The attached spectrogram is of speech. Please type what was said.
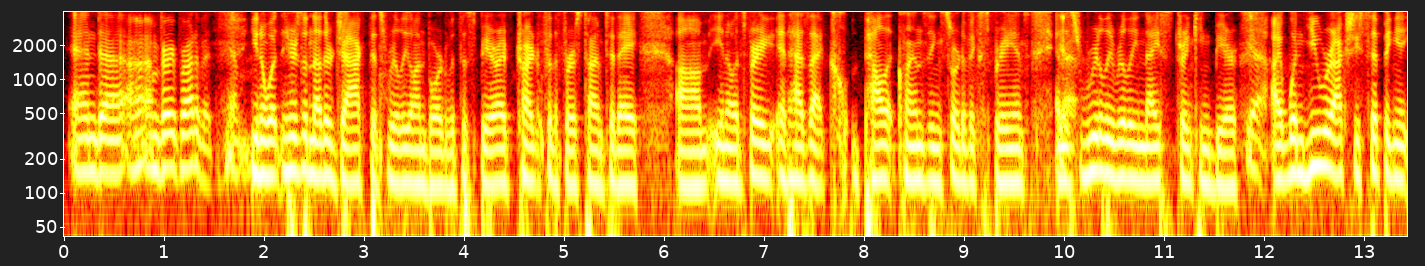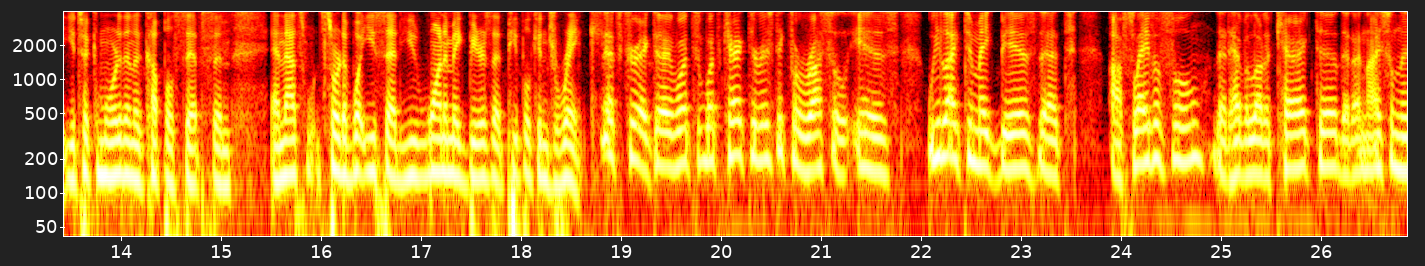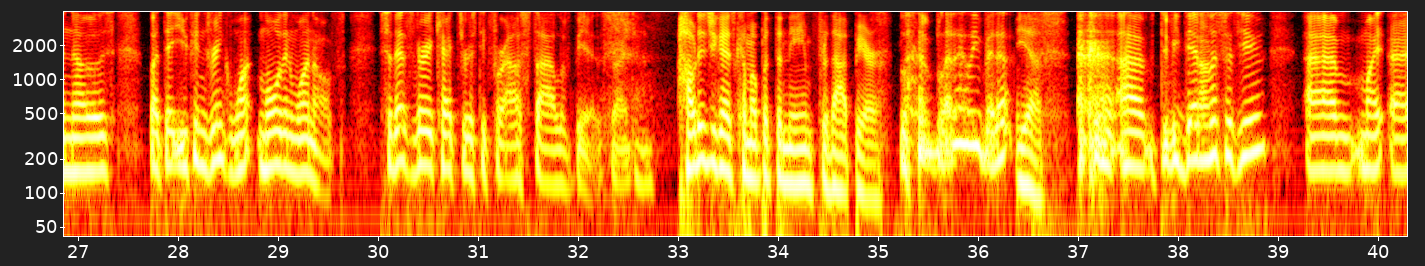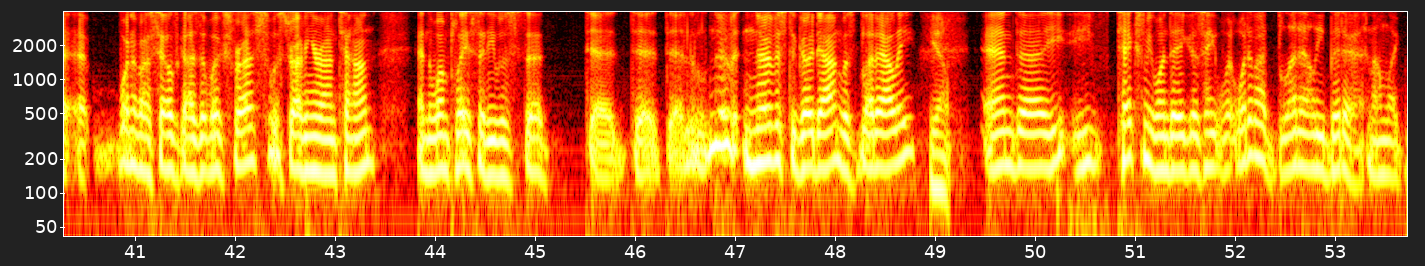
and uh, I'm very proud of it. Yeah. You know what? Here's another Jack that's really on board with this beer. I've tried it for the first time today. Um, you know, it's very. It has that cl- palate cleansing sort of experience, and Yeah. it's really, really nice drinking beer. Yeah. I when you were actually sipping it, you took more than a couple sips, and and that's sort of what you said. You want to make beers that people can drink. That's correct. Uh, what's what's characteristic for Russell is we like to make beers that are flavorful, that have a lot of character, that are nice on the nose, but that you can drink one, more than one of. So that's very characteristic for our style of beers, right? How did you guys come up with the name for that beer? Blood Alley Bitter. Yes. uh, to be dead honest with you, um, my uh, uh, one of our sales guys that works for us was driving around town, and the one place that he was uh, d- d- d- a little nerv- nervous to go down was Blood Alley. Yeah. And uh, he he texts me one day. He goes, "Hey, what, what about Blood Alley Bitter?" And I'm like,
